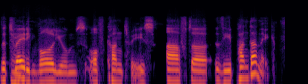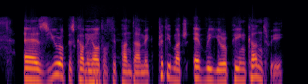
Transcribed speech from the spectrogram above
the hmm. trading volumes of countries after the pandemic as Europe is coming mm. out of the pandemic, pretty much every European country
